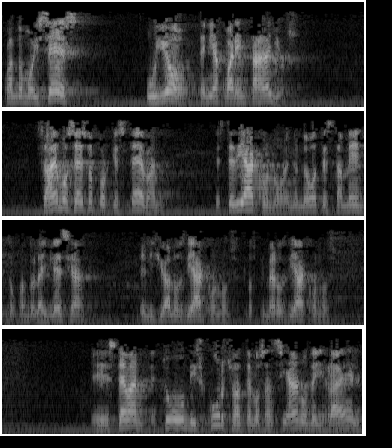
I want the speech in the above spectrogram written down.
cuando Moisés huyó, tenía 40 años. Sabemos eso porque Esteban, este diácono en el Nuevo Testamento, cuando la iglesia eligió a los diáconos, los primeros diáconos, eh, Esteban tuvo un discurso ante los ancianos de Israel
